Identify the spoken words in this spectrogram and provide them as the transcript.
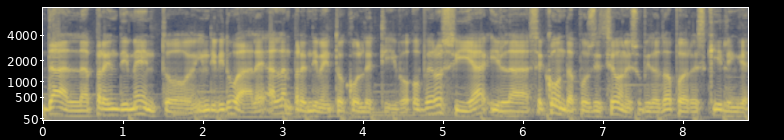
dall'apprendimento individuale all'apprendimento collettivo, ovvero sia la seconda posizione subito dopo il reskilling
